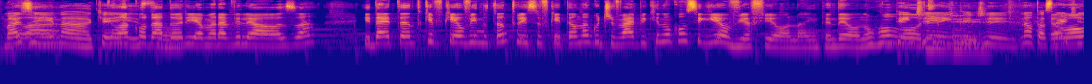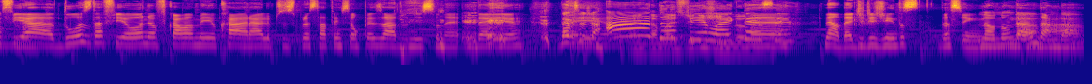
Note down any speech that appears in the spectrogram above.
Imagina, que pela isso. cuidadoria maravilhosa. E daí, tanto que fiquei ouvindo tanto isso, fiquei tão na good vibe que não conseguia ouvir a Fiona, entendeu? Não rolou. Entendi, tipo, entendi. Não, tá Eu certíssimo. ouvia duas da Fiona, eu ficava meio, caralho, eu preciso prestar atenção pesado nisso, né? E daí. Deve ser já. Ah, Ainda mais feel like né? this. Não, daí dirigindo, assim. Não, não dá, não dá.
